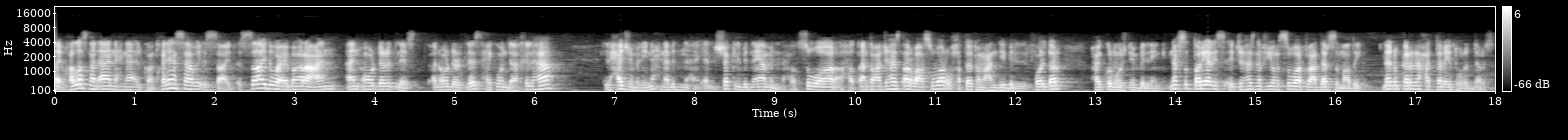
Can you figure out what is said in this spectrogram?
طيب خلصنا الآن نحن ال content. خلينا نساوي ال side. ال side هو عبارة عن unordered list unordered list حيكون داخلها الحجم اللي نحن بدنا الشكل اللي بدنا إياه من أحط صور أحط أنا طبعا جهزت أربع صور وحطيتهم عندي بال folder وحيكونوا موجودين بال link نفس الطريقة اللي جهزنا فيهم الصور تبع الدرس الماضي. لا نكررها حتى لا يطول الدرس.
